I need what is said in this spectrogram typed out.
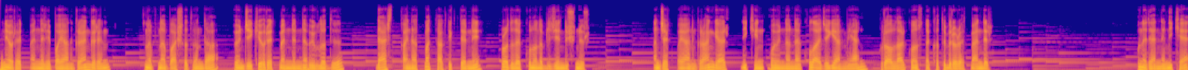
Yeni öğretmenleri Bayan Granger'ın sınıfına başladığında önceki öğretmenlerine uyguladığı ders kaynatma taktiklerini burada da kullanabileceğini düşünür. Ancak Bayan Granger, Nick'in oyunlarına kolayca gelmeyen kurallar konusunda katı bir öğretmendir. Bu nedenle Nick'e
